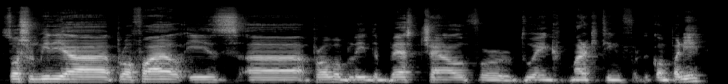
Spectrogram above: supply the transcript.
social media profile is uh, probably the best channel for doing marketing for the company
